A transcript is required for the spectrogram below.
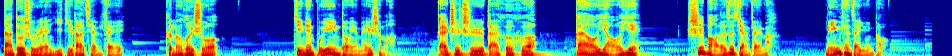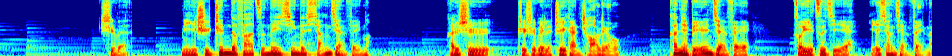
大多数人一提到减肥，可能会说：“今天不运动也没什么，该吃吃，该喝喝，该熬夜熬夜，吃饱了再减肥嘛，明天再运动。”试问，你是真的发自内心的想减肥吗？还是只是为了追赶潮流，看见别人减肥，所以自己也想减肥呢？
